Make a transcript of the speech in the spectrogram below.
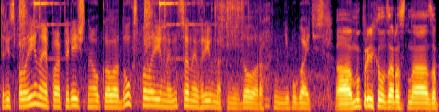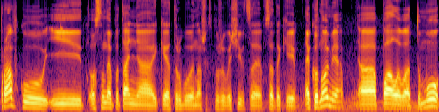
три с половиной, поперечный около двух с половиной. Ну, цены в гривнах, не в долларах, не пугайтесь. А, Ми приїхали зараз на заправку, і основне питання, яке турбує наших споживачів, це все-таки економія а, палива. Тому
